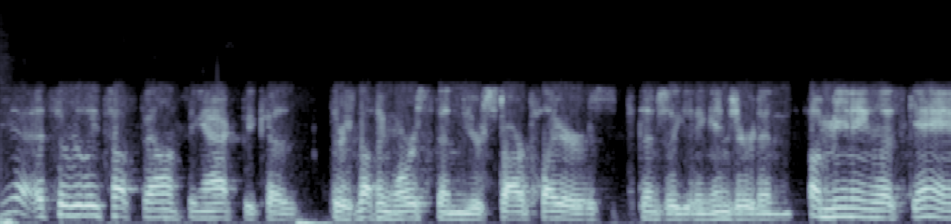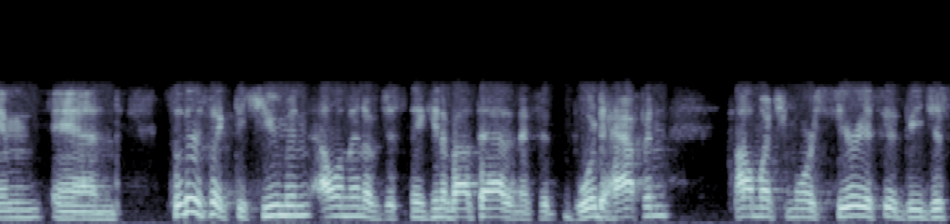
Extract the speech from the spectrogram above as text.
Yeah, it's a really tough balancing act because there's nothing worse than your star players potentially getting injured in a meaningless game. And so there's like the human element of just thinking about that. And if it would happen, how much more serious it would be just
